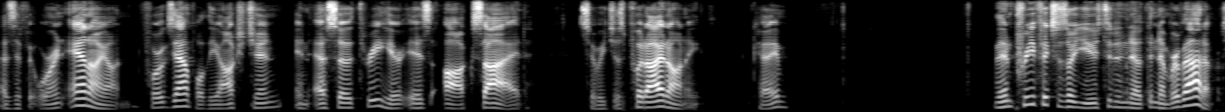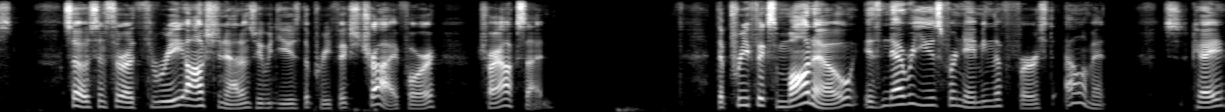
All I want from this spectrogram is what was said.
as if it were an anion. For example, the oxygen in SO3 here is oxide. So we just put "-ide" on it, okay? Then prefixes are used to denote the number of atoms. So since there are three oxygen atoms, we would use the prefix tri for trioxide. The prefix mono is never used for naming the first element. Okay,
